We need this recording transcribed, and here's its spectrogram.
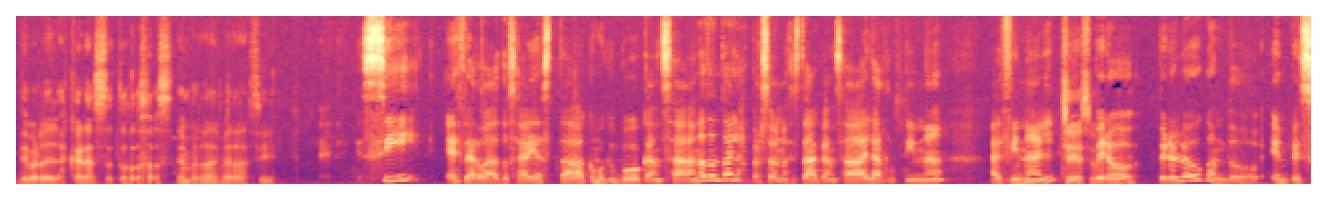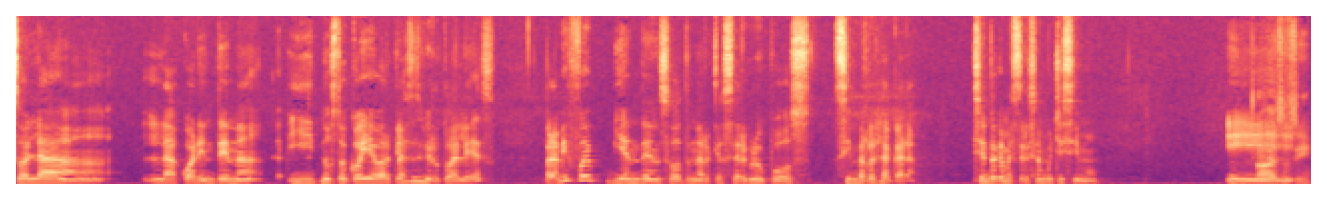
de verle las caras a todos. En verdad, en verdad, sí. Sí, es verdad, o sea, ella estaba como que un poco cansada, no tanto de las personas, estaba cansada de la rutina al final, Sí, eso. pero pero luego cuando empezó la la cuarentena y nos tocó llevar clases virtuales, para mí fue bien denso tener que hacer grupos sin verles la cara. Siento que me estresé muchísimo. Y Ah, eso sí.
